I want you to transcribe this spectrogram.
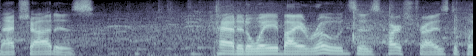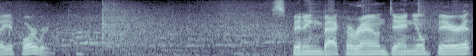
That shot is patted away by Rhodes as Harsh tries to play it forward. Spinning back around Daniel Barrett.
